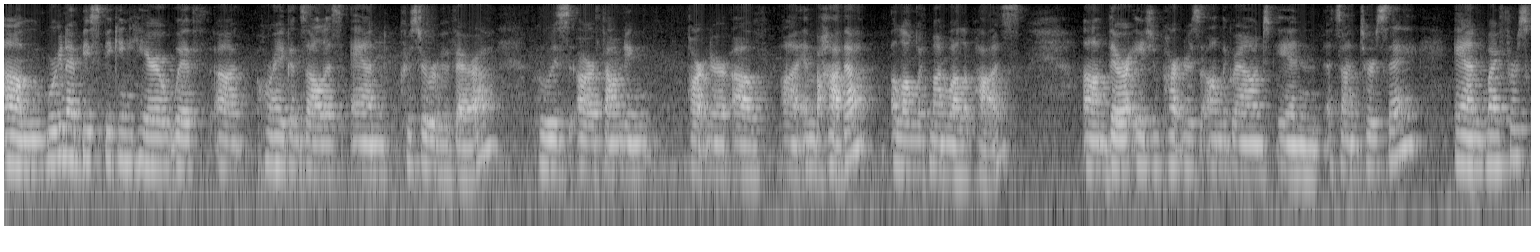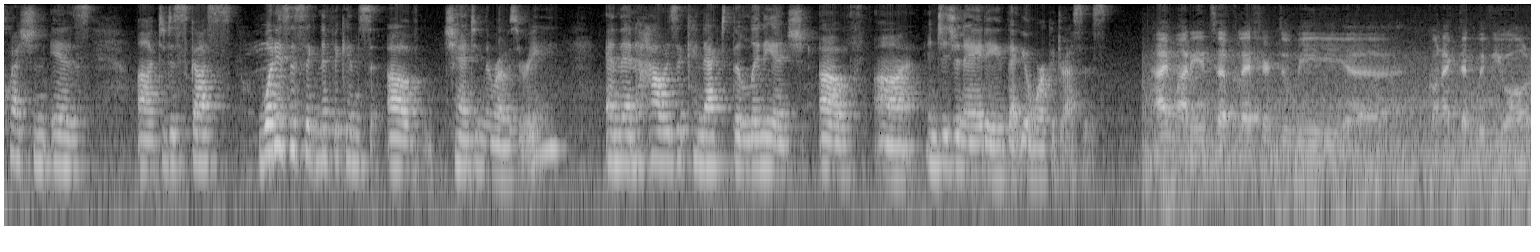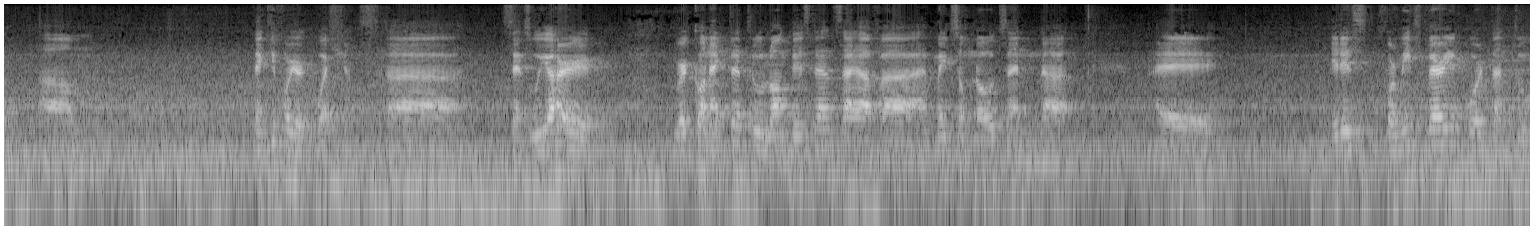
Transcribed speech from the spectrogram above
Um, we're going to be speaking here with uh, Jorge Gonzalez and Christopher Rivera, who is our founding partner of uh, Embajada, along with Manuela Paz. Um, they're our agent partners on the ground in Santurce. And my first question is uh, to discuss what is the significance of chanting the rosary and then how does it connect the lineage of uh, indigeneity that your work addresses? Hi, Mari. It's a pleasure to be uh, connected with you all. Um, thank you for your questions. Uh, since we are we're connected through long distance, I have uh, made some notes, and uh, uh, it is for me. It's very important to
